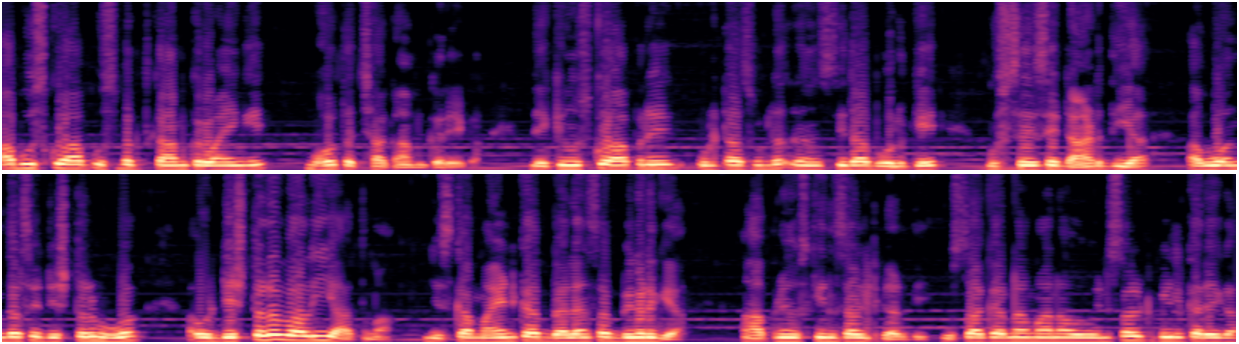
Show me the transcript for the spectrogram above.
अब उसको आप उस वक्त काम करवाएँगे बहुत अच्छा काम करेगा। लेकिन उसको आपने उल्टा सीधा बोल के गुस्से से डांट दिया। अब वो अंदर से डिस्टर्ब हुआ और डिस्टर्ब वाली आत्मा जिसका माइंड का बैलेंस अब बिगड़ गया आपने उसकी इंसल्ट कर दी। गुस्सा करना माना वो इंसल्ट फील करेगा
